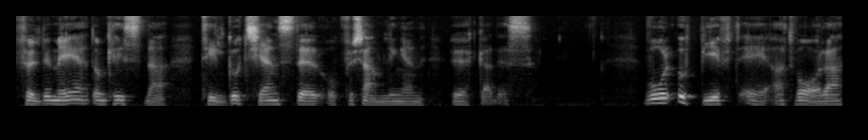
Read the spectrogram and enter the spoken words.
följde med de kristna till gudstjänster och församlingen ökades. Vår uppgift är att vara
